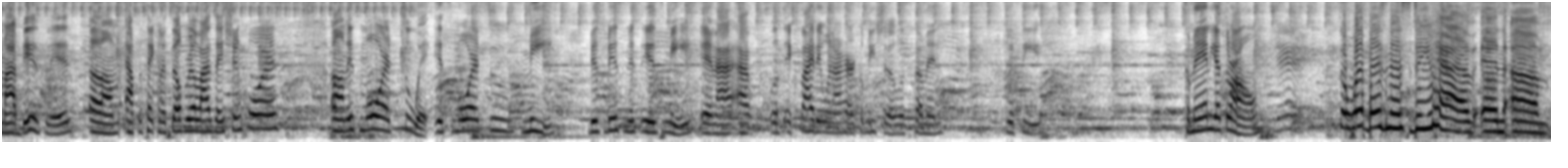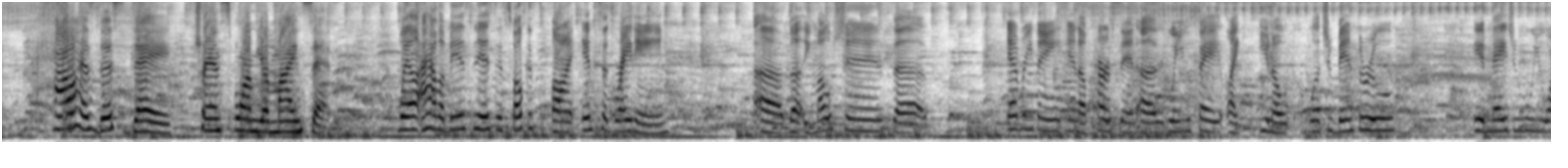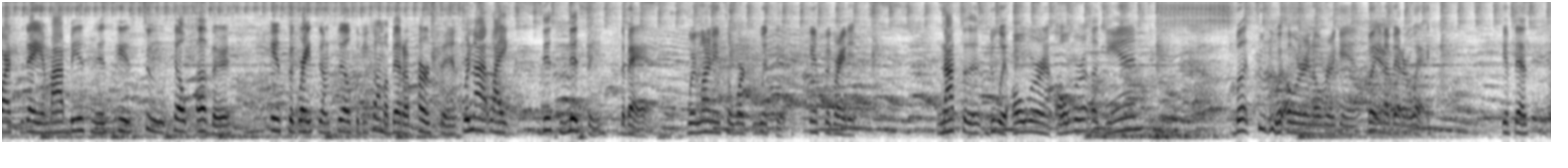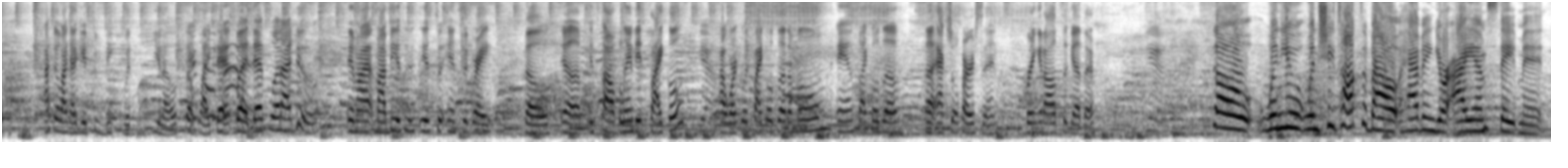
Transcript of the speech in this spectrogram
my business um, after taking a self realization course. Um, it's more to it. It's more to me. This business is me, and I, I was excited when I heard Kimesha was coming with the Command Your Throne. So, what business do you have, and um, how has this day transformed your mindset? Well, I have a business. It's focused on integrating uh, the emotions, the everything in a person. Uh, when you say like, you know, what you've been through, it made you who you are today. And my business is to help others integrate themselves to become a better person. We're not like dismissing the bad. We're learning to work with it, integrate it. Not to do it over and over again, but to do it over and over again, but in a better way. If that's, I feel like I get too deep with, you know, stuff like that, but that's what I do. And my, my business is to integrate those. Um, it's called Blended Cycles. Yeah. I work with cycles of the moon and cycles of uh, actual person, bring it all together. Yeah. So, when you when she talked about having your I am statement,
